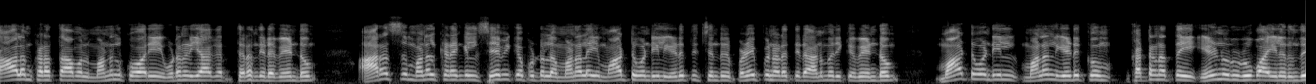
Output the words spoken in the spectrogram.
காலம் கடத்தாமல் மணல் குவாரியை உடனடியாக திறந்திட வேண்டும். அரசு மணல் கிடங்கில் சேமிக்கப்பட்டுள்ள மணலை மாட்டு வண்டியில் எடுத்துச் சென்று பிழைப்பு நடத்திட அனுமதிக்க வேண்டும். மாட்டு வண்டியில் மணல் எடுக்கும் கட்டணத்தை எழுநூறு ரூபாயிலிருந்து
